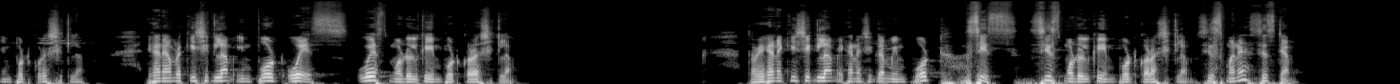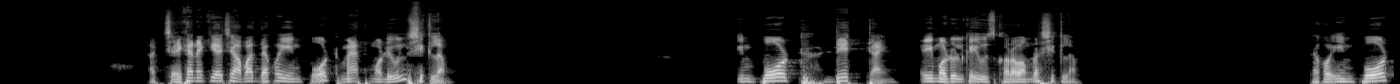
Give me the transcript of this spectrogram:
ইম্পোর্ট করে শিখলাম এখানে আমরা কি শিখলাম? ইম্পোর্ট ওয়েস ওয়েস মডিউলকে ইম্পোর্ট করা শিখলাম। তবে এখানে কি শিখলাম? এখানে শিখলাম ইম্পোর্ট সিস সিস মডিউলকে ইম্পোর্ট করা শিখলাম। সিস মানে সিস্টেম আচ্ছা এখানে কি আছে? আবার দেখো ইম্পোর্ট ম্যাথ মডিউল শিখলাম। ইম্পোর্ট ডেট টাইম এই মডিউলকে ইউজ করাও আমরা শিখলাম। দেখো import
